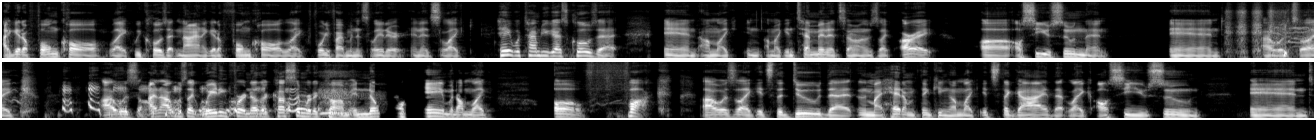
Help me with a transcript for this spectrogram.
I get a phone call, like we close at nine. I get a phone call like 45 minutes later, and it's like, hey, what time do you guys close at? And I'm like, in, I'm like in 10 minutes. And I was like, all right, uh, I'll see you soon then. And I was like, I was, and I was like waiting for another customer to come, and no one else came. And I'm like, oh fuck. I was like, it's the dude that in my head I'm thinking, I'm like, it's the guy that like I'll see you soon. And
